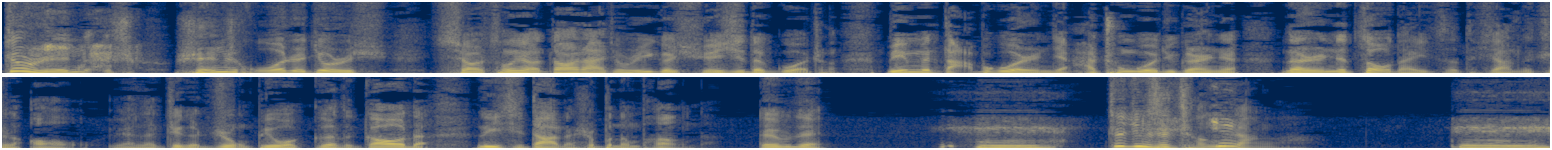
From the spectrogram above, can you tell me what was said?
就是人 人活着就是学小从小到大就是一个学习的过程。明明打不过人家，还冲过去跟人家，那人家揍他一次，他下次知道哦，原来这个这种比我个子高的、力气大的是不能碰的，对不对？嗯这就是成长啊。嗯，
